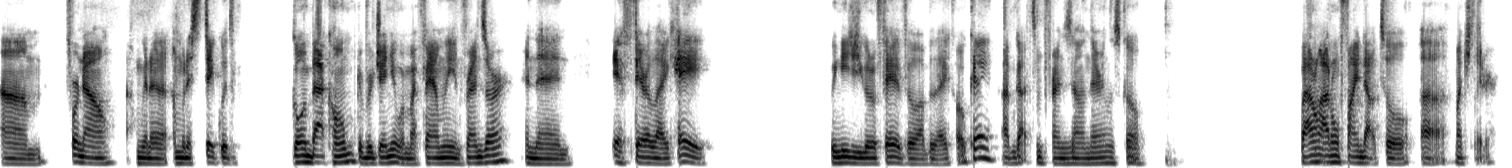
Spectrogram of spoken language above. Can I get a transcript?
um, for now, I'm gonna I'm gonna stick with going back home to Virginia where my family and friends are, and then if they're like, "Hey, we need you to go to Fayetteville," I'll be like, "Okay, I've got some friends down there. Let's go." But I don't I don't find out till uh, much later.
